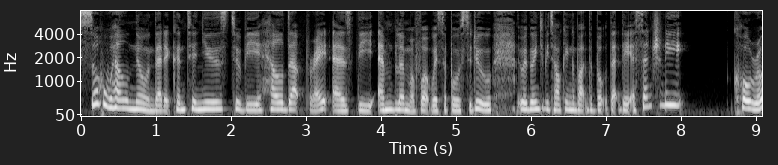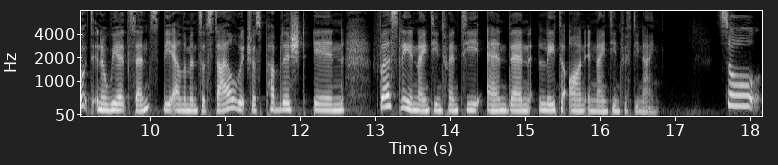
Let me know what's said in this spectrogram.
so well known that it continues to be held up, right, as the emblem of what we're supposed to do. We're going to be talking about the book that they essentially co-wrote in a weird sense, The Elements of Style, which was published in firstly in 1920 and then later on in 1959. So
